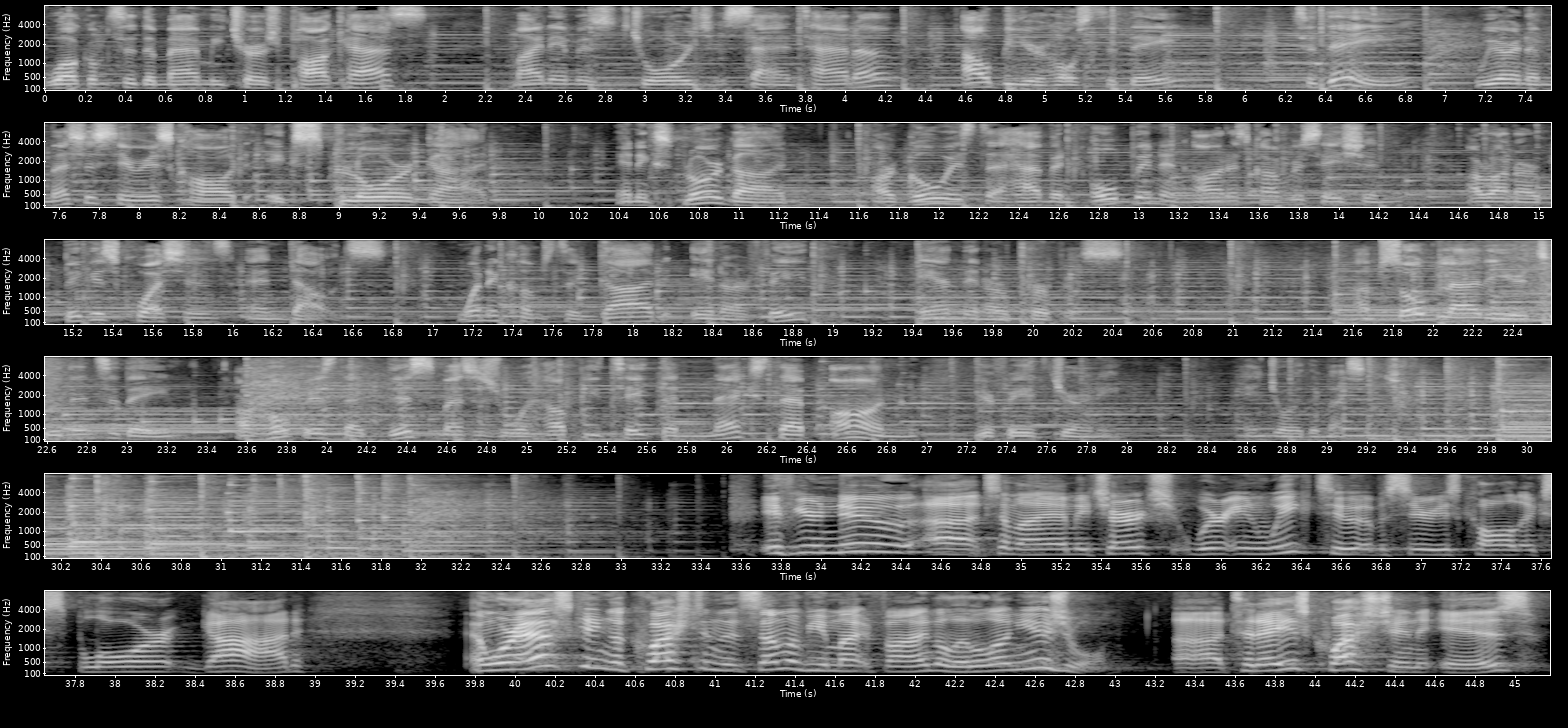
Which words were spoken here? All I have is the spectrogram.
Welcome to the Miami Church Podcast. My name is George Santana. I'll be your host today. Today, we are in a message series called Explore God. In Explore God, our goal is to have an open and honest conversation around our biggest questions and doubts when it comes to God in our faith and in our purpose. I'm so glad that you're tuned in today. Our hope is that this message will help you take the next step on your faith journey. Enjoy the message. If you're new uh, to Miami Church, we're in week two of a series called Explore God. And we're asking a question that some of you might find a little unusual. Uh, today's question is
